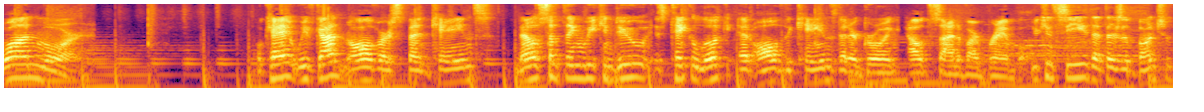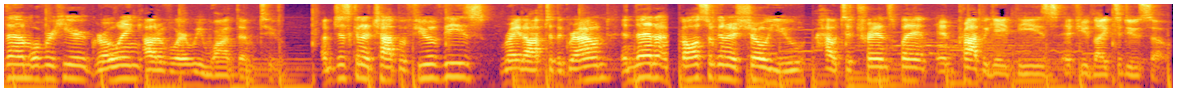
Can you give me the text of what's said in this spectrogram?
One more. Okay, we've gotten all of our spent canes. Now something we can do is take a look at all of the canes that are growing outside of our bramble. You can see that there's a bunch of them over here growing out of where we want them to. I'm just gonna chop a few of these right off to the ground and then I'm also gonna show you how to transplant and propagate these if you'd like to do so.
